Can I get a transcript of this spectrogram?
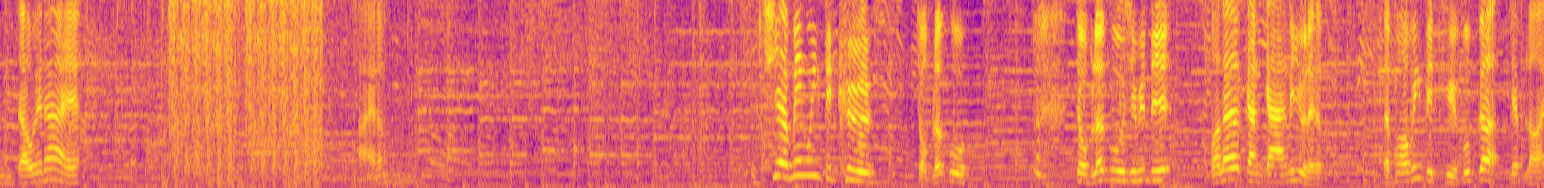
มึงจะเอาให้ได้ตายแล้วเชี่ยแม่งวิ่งติดคือ จบแล้วกู จบแล้วกูชีวิตนี้ ตอนแรกกลางกลางๆนี่อยู่เลยครับ แต่พอวิ่งติดขื่อปุ๊บก็เรียบร้อย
